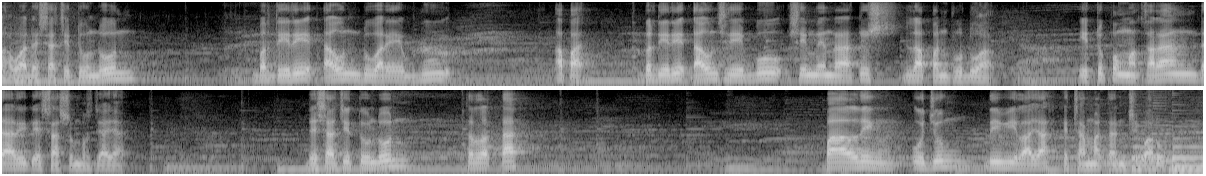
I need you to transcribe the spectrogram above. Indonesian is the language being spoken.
bahwa Desa Citundun berdiri tahun 2000 apa berdiri tahun 1982 itu pemekaran dari Desa Sumberjaya Desa Citundun terletak paling ujung di wilayah Kecamatan Ciwaru.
